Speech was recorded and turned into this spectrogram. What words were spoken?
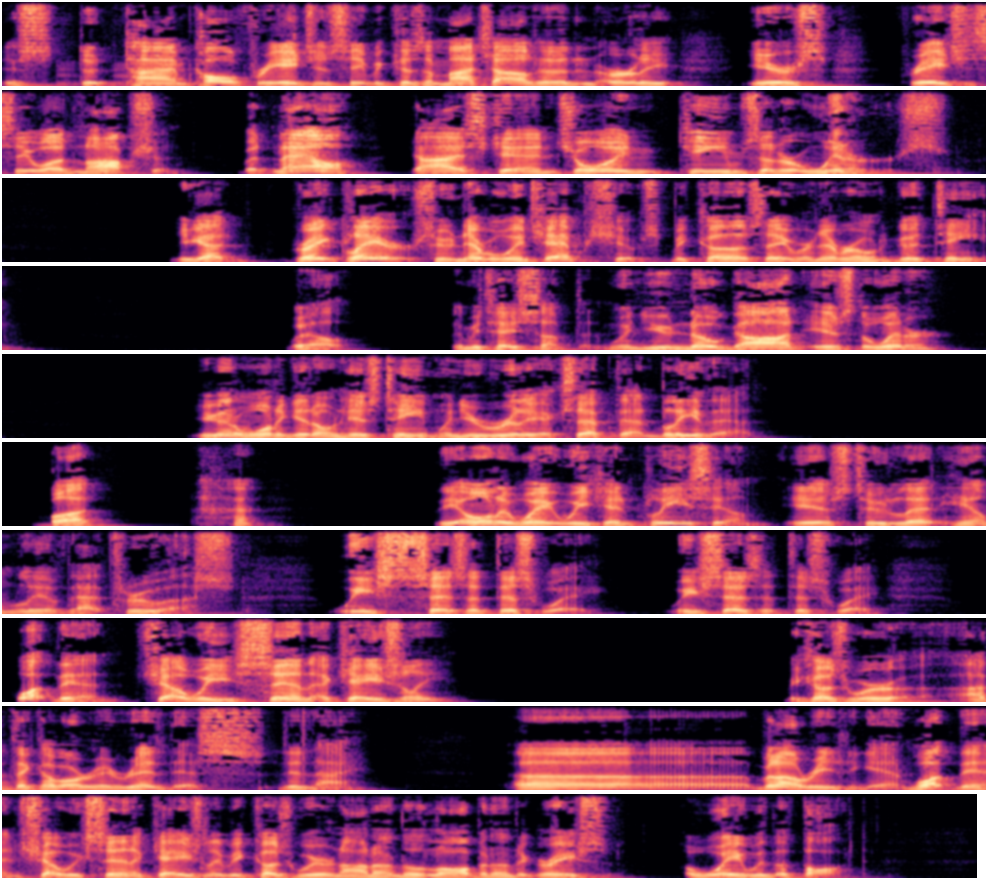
this time called free agency, because in my childhood and early years, free agency wasn't an option. But now guys can join teams that are winners. You got great players who never win championships because they were never on a good team. Well, let me tell you something. When you know God is the winner, you're going to want to get on his team when you really accept that and believe that. But the only way we can please him is to let him live that through us. Wuest says it this way. Wuest says it this way. What then? Shall we sin occasionally? because we're, I think I've already read this, didn't I? Uh, but I'll read it again. What then? Shall we sin occasionally because we are not under the law but under grace? Away with the thought.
